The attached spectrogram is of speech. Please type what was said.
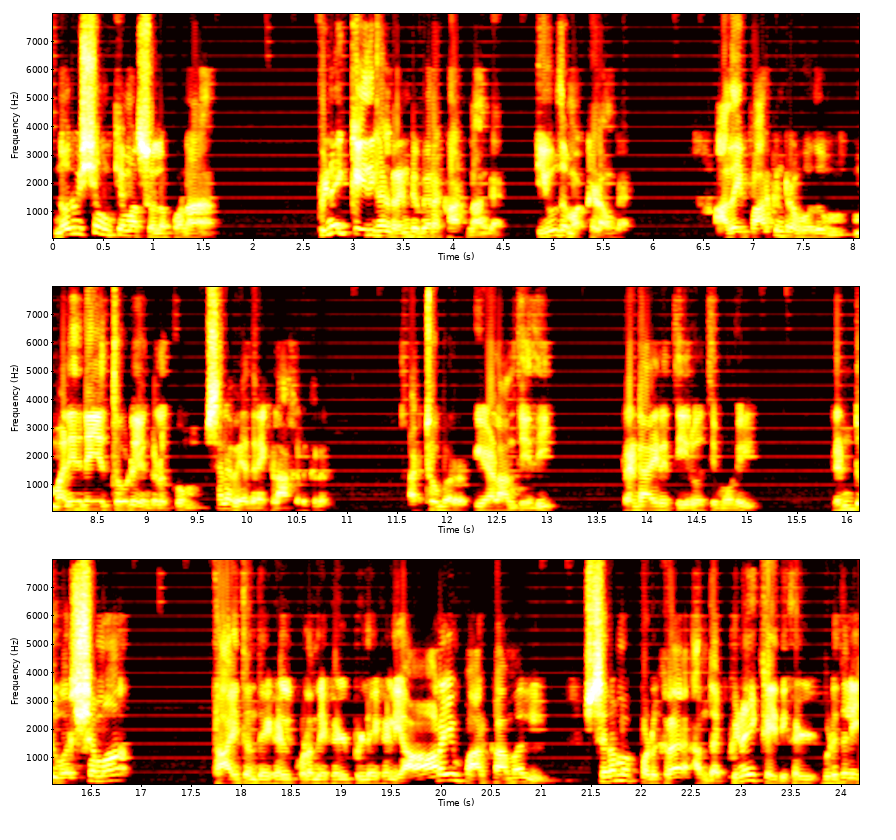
இன்னொரு விஷயம் முக்கியமா சொல்ல போனா பிணை கைதிகள் ரெண்டு பேரை காட்டினாங்க யூத மக்கள் அவங்க. அதை பார்க்கின்ற போதும் மனிதநேயத்தோடு எங்களுக்கும் சில வேதனைகளாக இருக்கிறது. அக்டோபர் ஏழாம் தேதி ரெண்டாயிரத்தி இருபத்தி மூணில் ரெண்டு வருஷமா தாய் தந்தைகள் குழந்தைகள் பிள்ளைகள் யாரையும் பார்க்காமல் சிரமப்படுகிற அந்த பிணை கைதிகள் விடுதலை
